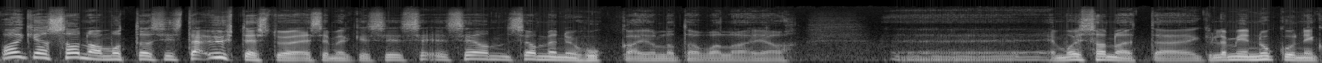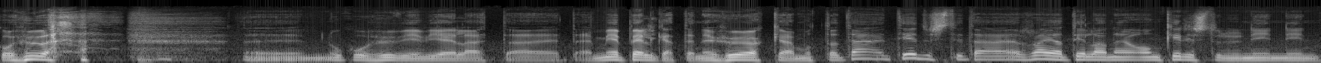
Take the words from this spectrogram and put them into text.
Vaikea sanoa, mutta siis tämä yhteistyö esimerkiksi, se, se, on, se on mennyt hukkaan jolla tavalla ja eh, en voi sanoa, että kyllä minä nukun niin kuin hyvä, nukun hyvin vielä, että, että en minä pelkää, että ne hyökkää, mutta tämä, tietysti tämä rajatilanne on kiristynyt niin, niin,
